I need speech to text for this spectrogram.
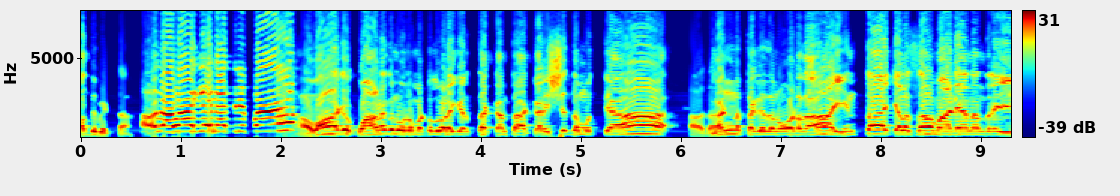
ಒದ್ದು ಬಿಟ್ಟ. ಹೌದು ಅವಾಗ ಏನಾಯ್ತ್ರಿಪ್ಪ? ಅವಾಗ ಕ್ವಾಣಗನೂರ ಮಠದೊಳಗೆ ಇರ್ತಕ್ಕಂತ ಕರಿಸಿದ್ದ ಮುತ್ಯ? ಕಣ್ಣು ತೆಗೆದು ನೋಡದ ಇಂತ ಕೆಲಸ ಮಾಡ್ಯಾನಂದ್ರೆ ಈ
